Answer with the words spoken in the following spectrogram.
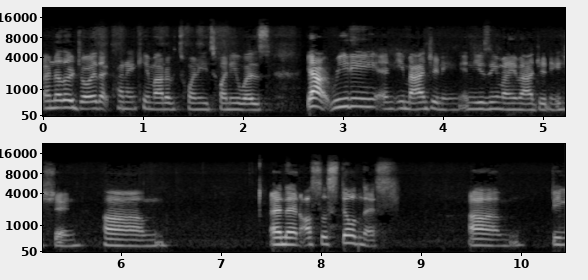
another joy that kind of came out of 2020 was, yeah, reading and imagining and using my imagination. Um, and then also stillness, um, being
